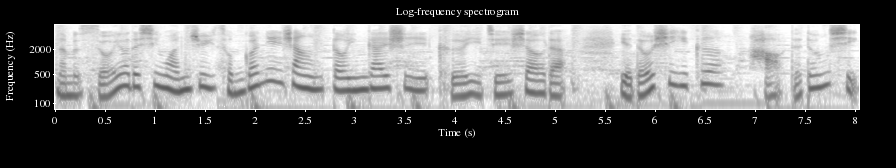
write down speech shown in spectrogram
那么，所有的性玩具从观念上都应该是可以接受的，也都是一个好的东西。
